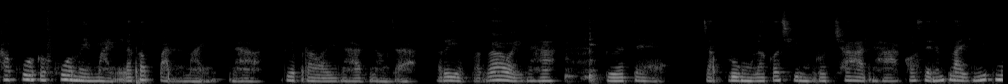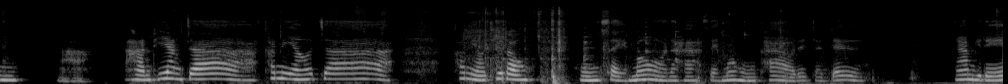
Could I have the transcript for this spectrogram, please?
ข้าวคั่วก็คั่วใหม่ ๆ แล้วก็ปั่นใหม่นะคะ เรียบร้อยนะคะพี่น้องจ๊ะเรียบร้อยนะคะ เหลือแต่จะปรุงแล้วก็ชิมรสชาตินะคะขอใส่น้ำปลาอีกนิดนึงนะคะอาหารเที่ยงจ้าข้าวเหนียวจ้าข้าวเหนียวที่เราหุงใส่หม้อนะคะใส่หม้อหุงข้าวได้จ้ะเด้องามอยู่เด้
